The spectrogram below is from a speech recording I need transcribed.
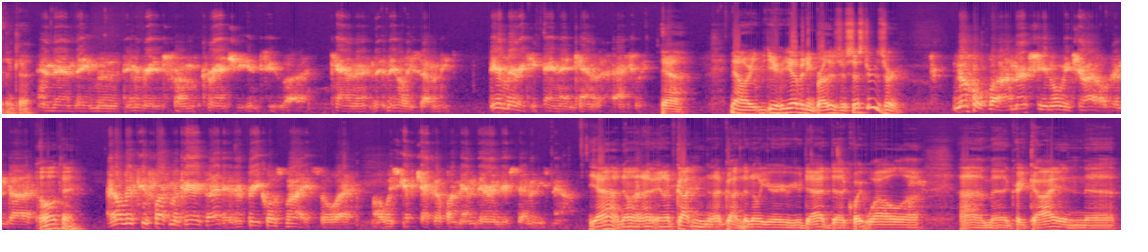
Okay. and then they moved, immigrated from Karachi into uh, Canada in the, in the early '70s. They were married in, in Canada, actually. Yeah. Now, you you have any brothers or sisters or? No, but I'm actually an only child, and uh, Oh, okay. I don't live too far from my parents either. They're pretty close by, so I always kept check up on them. They're in their 70s now. Yeah, no, and, I, and I've gotten I've gotten to know your your dad uh, quite well. Uh, um, a great guy, and uh,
